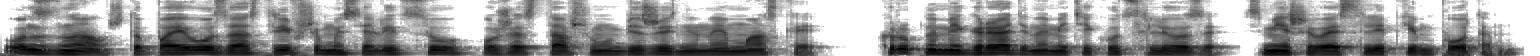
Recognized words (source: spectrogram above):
Он знал, что по его заострившемуся лицу, уже ставшему безжизненной маской, крупными градинами текут слезы, смешиваясь с липким потом.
